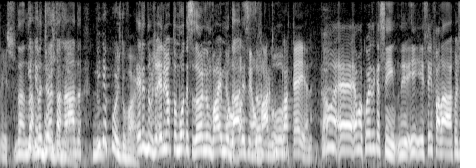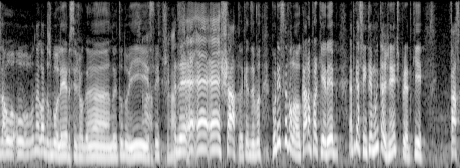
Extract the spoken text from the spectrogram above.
Isso. Não, não- não adianta nada. E depois do VAR? Ele, ele já tomou a decisão, ele não vai É o mudar a va- decisão É o de VAR com novo. plateia, né? Então é, é uma coisa que assim, e, e- sem falar a quantidade, o, o- o negócio dos goleiros se jogando e tudo isso. Chato, e- chato, quer dizer, é, é- é chato. Quer dizer, por isso que você falou, o cara para querer. É porque assim, tem muita gente, Preto, que faz,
